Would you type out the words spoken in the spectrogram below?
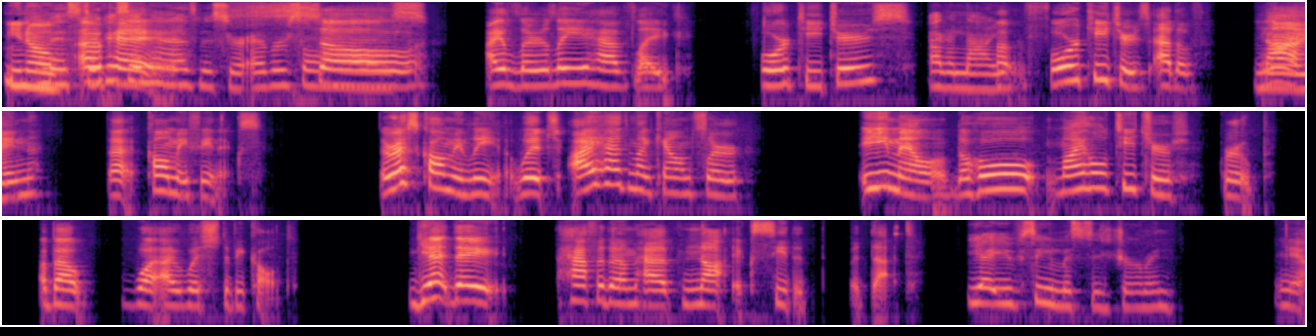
You know? Mr. Okay. Dickinson has, Mr. Eversole So has. I literally have like four teachers, Out of nine. uh, four teachers out of Nine. nine. that call me Phoenix. The rest call me Leah, which I had my counselor email the whole my whole teacher group about what I wish to be called. Yet they half of them have not exceeded with that. Yeah, you've seen Mrs. German. Yeah.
